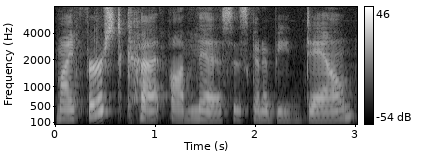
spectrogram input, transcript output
My first cut on this is going to be down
